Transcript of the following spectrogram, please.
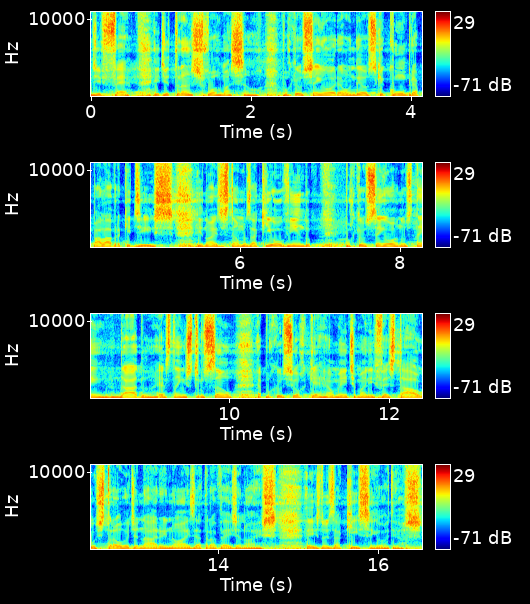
de fé e de transformação, porque o Senhor é um Deus que cumpre a palavra que diz, e nós estamos aqui ouvindo, porque o Senhor nos tem dado esta instrução, é porque o Senhor quer realmente manifestar algo extraordinário em nós e através de nós. Eis-nos aqui, Senhor Deus.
